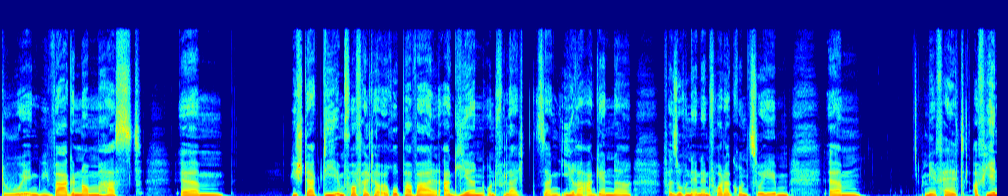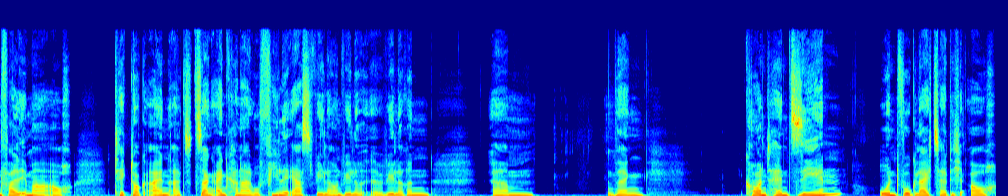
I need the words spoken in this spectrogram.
du irgendwie wahrgenommen hast, ähm, wie stark die im Vorfeld der Europawahl agieren und vielleicht sagen ihre Agenda versuchen in den Vordergrund zu heben? Ähm, mir fällt auf jeden Fall immer auch TikTok ein als sozusagen ein Kanal, wo viele Erstwähler und Wähler, äh, Wählerinnen ähm, sagen, Content sehen und wo gleichzeitig auch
